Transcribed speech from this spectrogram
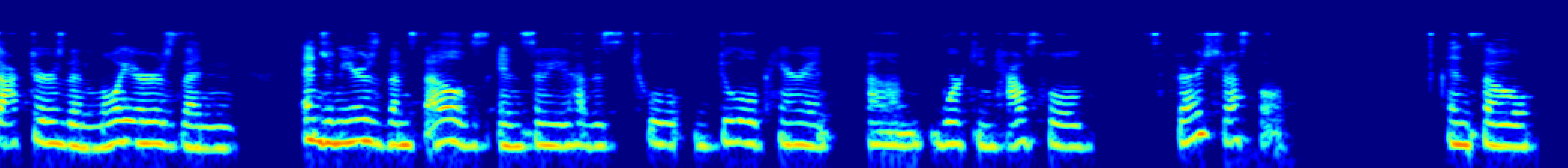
doctors and lawyers and engineers themselves. And so you have this tool, dual parent um, working household. It's very stressful. And so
